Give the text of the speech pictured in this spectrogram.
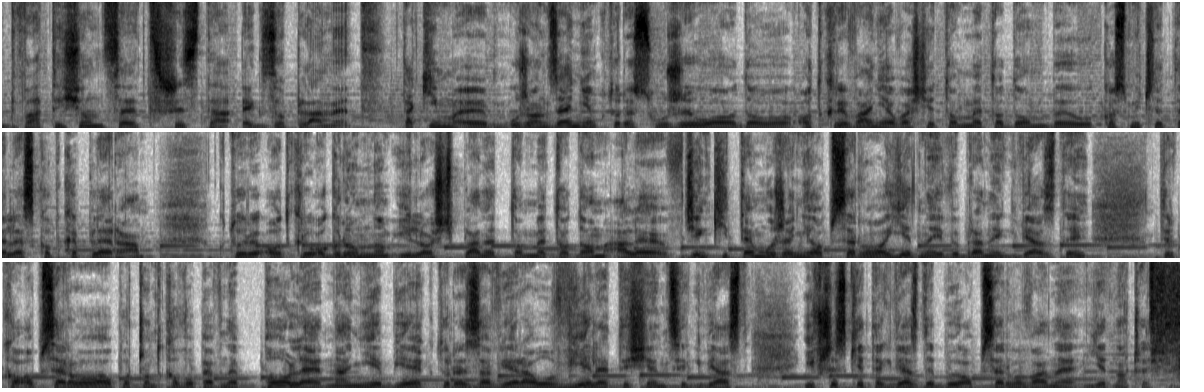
2300 egzoplanet. Takim e, urządzeniem, które służyło do odkrywania właśnie tą metodą był kosmiczny teleskop Keplera, który odkrył ogromną ilość planet tą metodą, ale dzięki temu, że nie obserwował jednej wybranej gwiazdy, tylko obserwował początkowo pewne pole na niebie, które zawierało wiele tysięcy gwiazd i wszystkie te gwiazdy były obserwowane jednocześnie.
